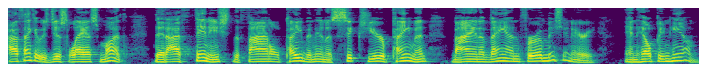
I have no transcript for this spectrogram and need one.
I think it was just last month that I finished the final payment in a six year payment buying a van for a missionary and helping him.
